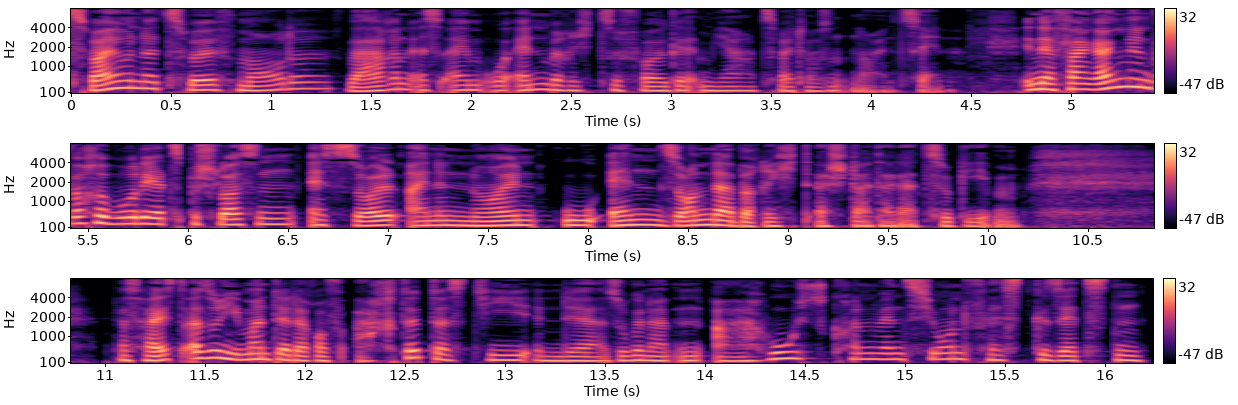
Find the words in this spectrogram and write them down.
212 Morde waren es einem UN-Bericht zufolge im Jahr 2019. In der vergangenen Woche wurde jetzt beschlossen, es soll einen neuen UN-Sonderberichterstatter dazu geben. Das heißt also jemand, der darauf achtet, dass die in der sogenannten Aarhus-Konvention festgesetzten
